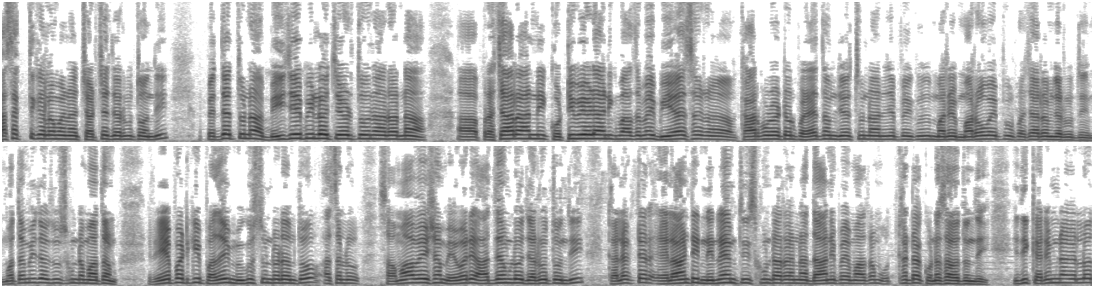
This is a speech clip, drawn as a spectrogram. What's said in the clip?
ఆసక్తికరమైన చర్చ జరుగుతోంది. పెద్ద ఎత్తున బీజేపీలో చేరుతున్నారన్న ప్రచారాన్ని కొట్టివేయడానికి మాత్రమే బీఆర్ఎస్ కార్పొరేటర్లు ప్రయత్నం చేస్తున్నారని చెప్పి మరి మరోవైపు ప్రచారం జరుగుతుంది. మొత్తం మీద చూసుకుంటే మాత్రం రేపటికి పదవి ముగుస్తుండడంతో అసలు సమావేశం ఎవరి ఆధ్వర్యంలో జరుగుతుంది కలెక్టర్ ఎలాంటి నిర్ణయం తీసుకుంటారన్న దానిపై మాత్రం ఉత్కంఠ కొనసాగుతుంది. ఇది కరీంనగర్లో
